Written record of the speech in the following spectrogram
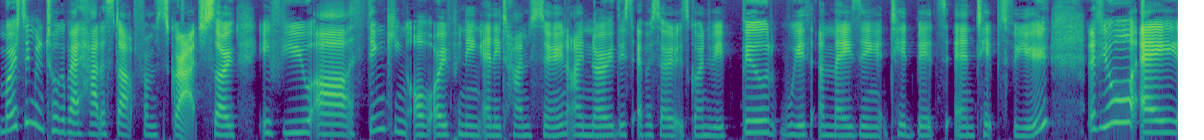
mostly I'm going to talk about how to start from scratch. So, if you are thinking of opening anytime soon, I know this episode is going to be filled with amazing tidbits and tips for you. If you're a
